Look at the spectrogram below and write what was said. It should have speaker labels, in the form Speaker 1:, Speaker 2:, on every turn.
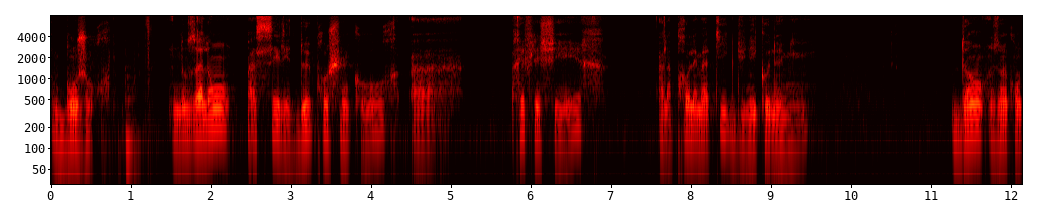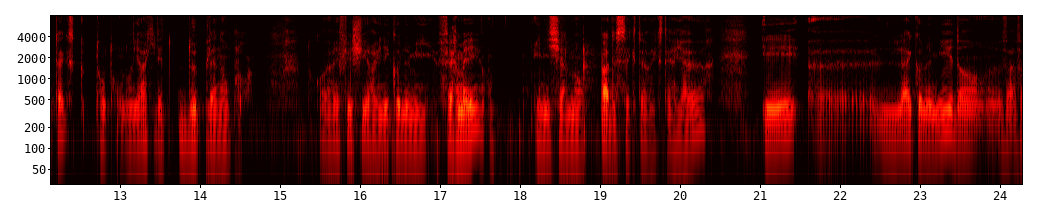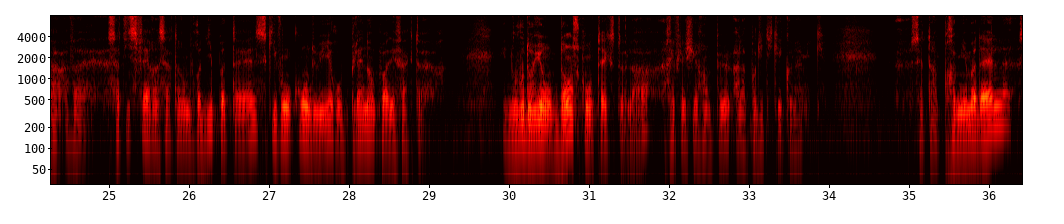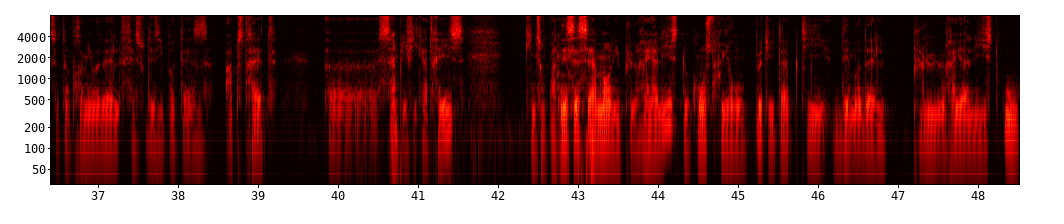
Speaker 1: Bonjour. Nous allons passer les deux prochains cours à réfléchir à la problématique d'une économie dans un contexte dont on dira qu'il est de plein emploi. On va réfléchir à une économie fermée, initialement pas de secteur extérieur, et euh, l'économie va, satisfaire un certain nombre d'hypothèses qui vont conduire au plein emploi des facteurs. Et nous voudrions, dans ce contexte-là, réfléchir un peu à la politique économique. Euh, c'est un premier modèle, c'est un premier modèle fait sous des hypothèses abstraites, euh, simplificatrices, qui ne sont pas nécessairement les plus réalistes. Nous construirons petit à petit des modèles plus réalistes ou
